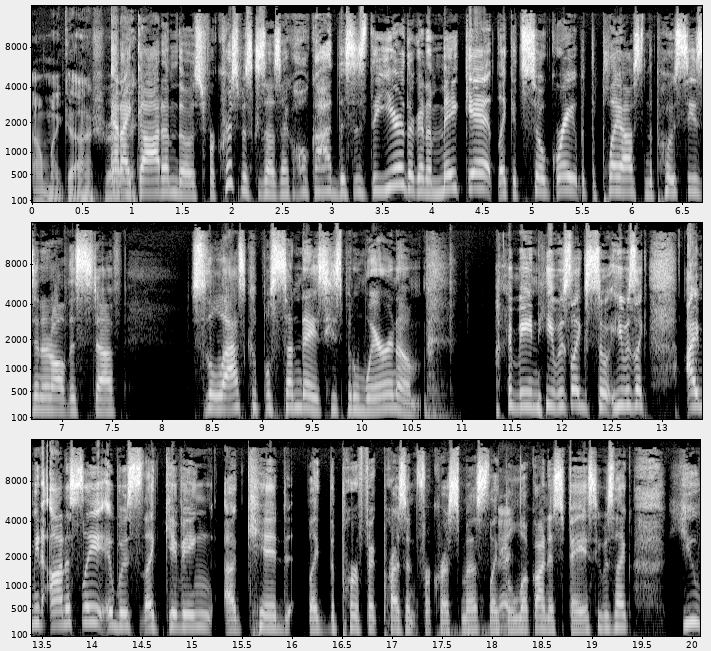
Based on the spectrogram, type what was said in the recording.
Oh my gosh! Really? and i got him those for christmas because i was like oh god this is the year they're gonna make it like it's so great with the playoffs and the postseason and all this stuff so the last couple sundays he's been wearing them I mean, he was like so. He was like, I mean, honestly, it was like giving a kid like the perfect present for Christmas. Like the look on his face, he was like, "You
